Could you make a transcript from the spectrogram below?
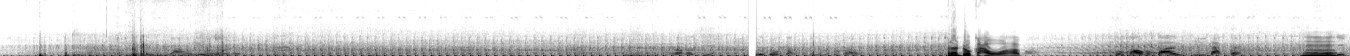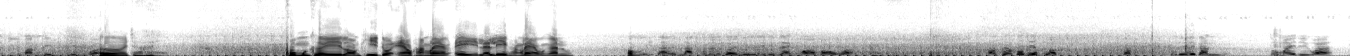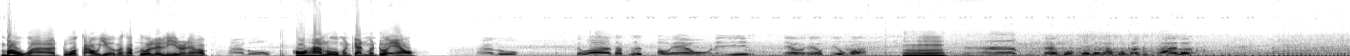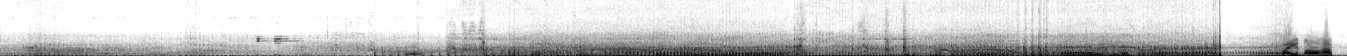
แล้วตัวเก่าอันนั้นตัวเก่าเหรอครับตัวเก่ากระจายขี่หนักไปอืมนี่ขี่มันนิ่มนิ่มกว่าเออใช่ ผมเคยลองขี่ตัวแอลครั้งแรกเอ้ยแรลลี่ครั้งแรกเหมือนกันเขาตายเป็นหนักไปเลยแล้วก็นี่นี่แรงกว่าเบากว่าเขาจะก็เรียกกับกับตัวนี้ด้วยกัน ตัวใหม่ดีกว่าเบากว่าตัวเก่าเยอะไหมครับตัวแรลลี่แล้วนะครับ5โลอ๋อห้าโลเหมือนกันเหมือนตัวแอล5โล แต่ว่าถ้าเกิดเอา L ในนี้ L L เปรียวกว่าอืมแล้วหมดหมดแล้วนะหมดแล้วสุดท้ายแล้วไปกันต่อครับ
